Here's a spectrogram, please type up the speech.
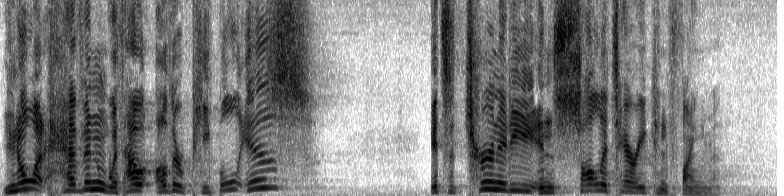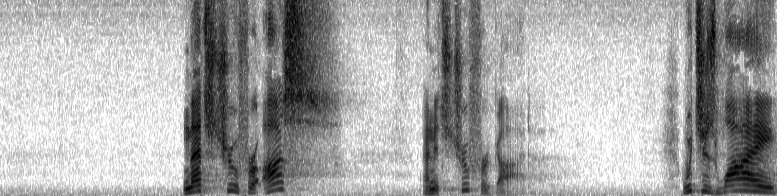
You know what heaven without other people is? It's eternity in solitary confinement. And that's true for us, and it's true for God. Which is why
